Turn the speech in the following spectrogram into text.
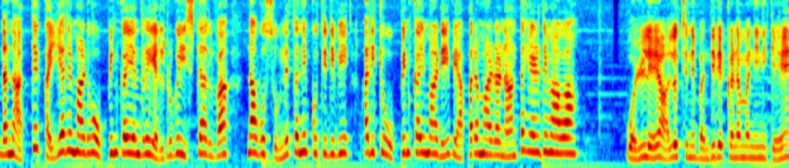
ನನ್ನ ಅತ್ತೆ ಕೈಯಾರೆ ಮಾಡುವ ಉಪ್ಪಿನಕಾಯಿ ಅಂದ್ರೆ ಎಲ್ರಿಗೂ ಇಷ್ಟ ಅಲ್ವಾ? ನಾವು ಸುಮ್ಮನೆ ತಾನೇ ಕೂತಿದೀವಿ. ಅದಕ್ಕೆ ಉಪ್ಪಿನಕಾಯಿ ಮಾಡಿ ವ್ಯಾಪಾರ ಮಾಡೋಣ ಅಂತ ಹೇಳ್ದೆ ಮಾವ. ಒಳ್ಳೆ ಆಲೋಚನೆ ಬಂದಿದೆ ಕಣಮ್ಮ ನಿನಗೆ.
